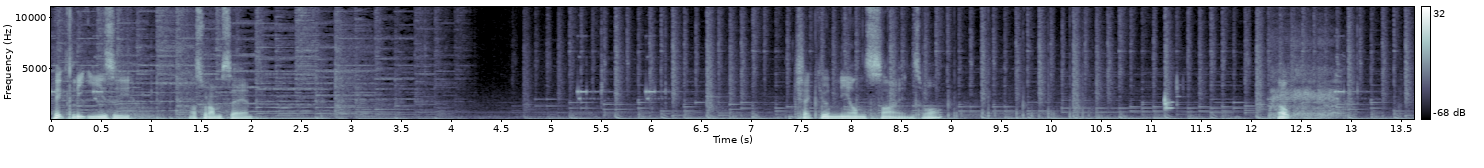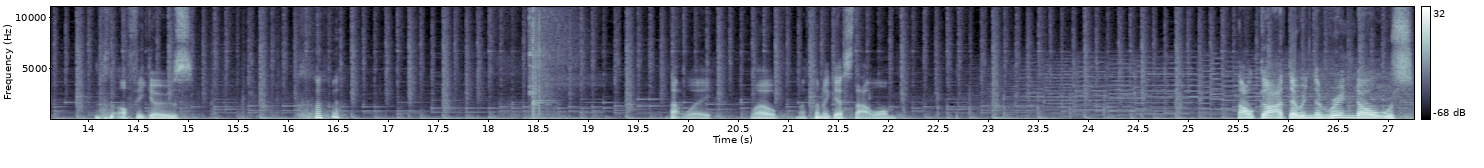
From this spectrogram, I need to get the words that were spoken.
Epically easy. That's what I'm saying. Check your neon signs. What? Oh. Off he goes. that way. Well, I couldn't have guessed that one. Oh god, they're in the windows!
